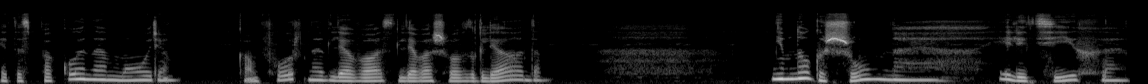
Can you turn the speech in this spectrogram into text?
это спокойное море, комфортное для вас, для вашего взгляда, немного шумное или тихое,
